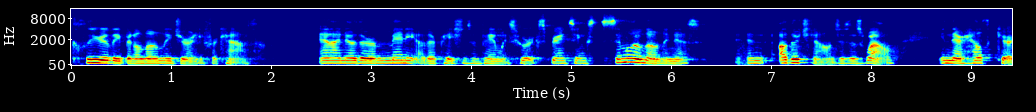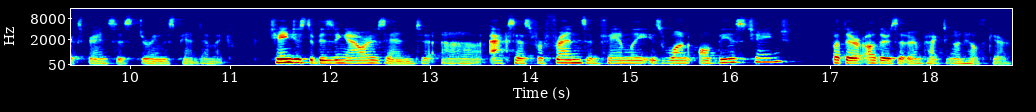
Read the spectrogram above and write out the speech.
clearly been a lonely journey for kath and i know there are many other patients and families who are experiencing similar loneliness and other challenges as well in their healthcare experiences during this pandemic Changes to visiting hours and uh, access for friends and family is one obvious change, but there are others that are impacting on healthcare.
